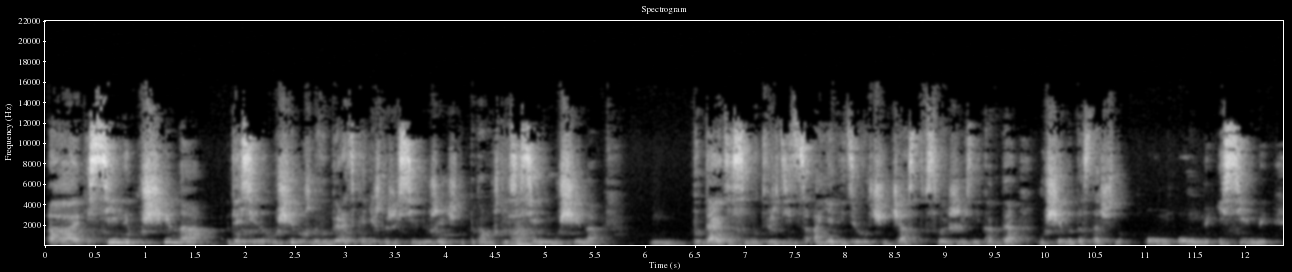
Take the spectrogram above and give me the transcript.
А, сильный мужчина, для сильного мужчины нужно выбирать, конечно же, сильную женщину, потому что если сильный мужчина пытается самоутвердиться, а я видела очень часто в своей жизни, когда мужчина достаточно ум, умный и сильный,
